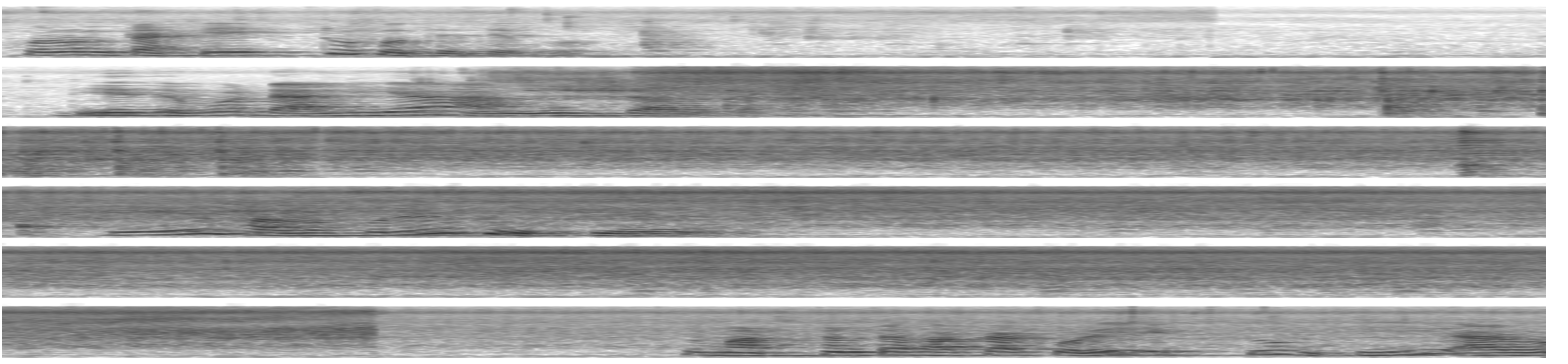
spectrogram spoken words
ফোড়নটাকে একটু হতে দেব। দিয়ে দেব ডালিয়া আর মুগ ডালটা। দিয়ে ভালো করে মিশিয়ে নেব। তো মাঝখানটা করে একটু ঘি আরও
